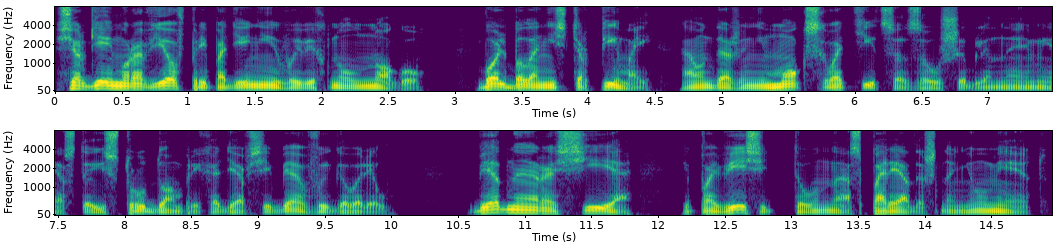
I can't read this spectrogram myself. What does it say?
Сергей Муравьев при падении вывихнул ногу. Боль была нестерпимой, а он даже не мог схватиться за ушибленное место и с трудом, приходя в себя, выговорил. «Бедная Россия, и повесить-то у нас порядочно не умеют».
